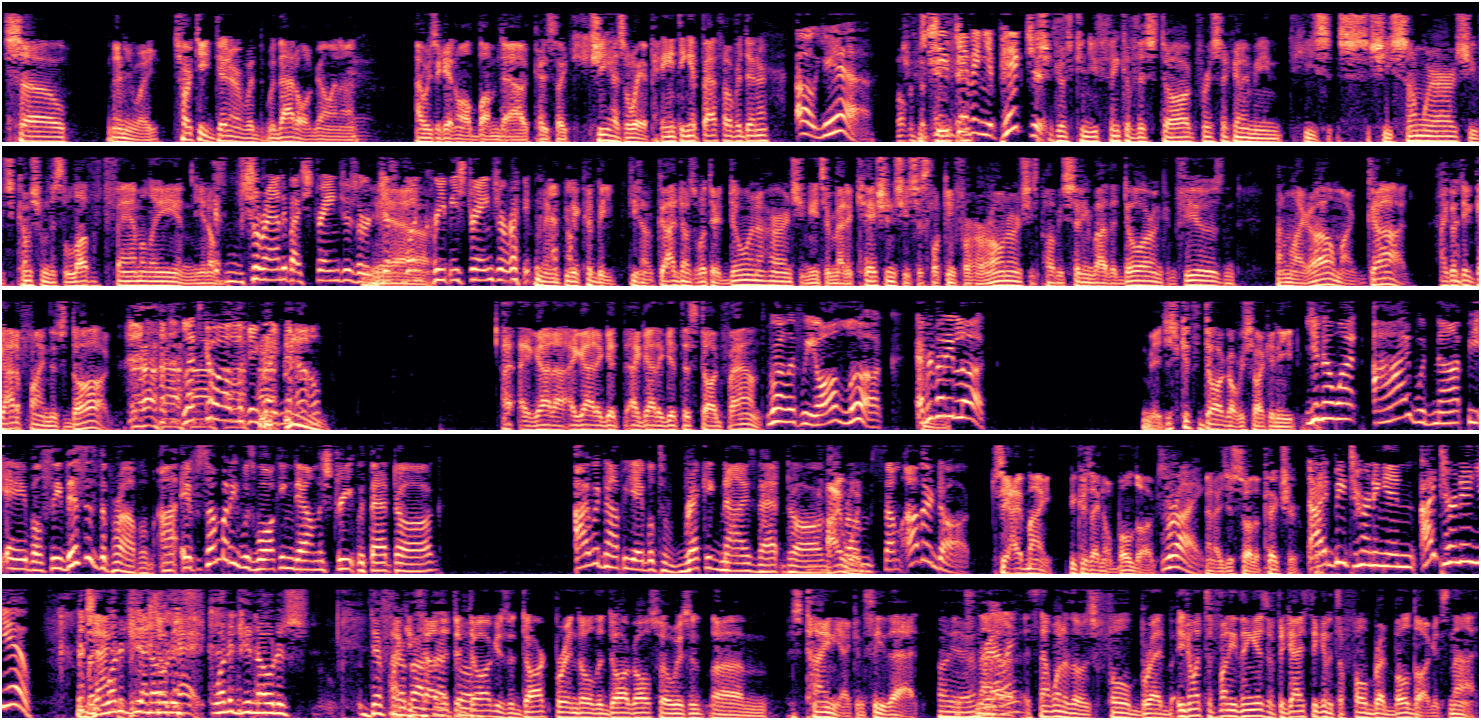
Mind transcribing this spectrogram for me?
So, anyway, it's hard to eat dinner with, with that all going on. I was getting all bummed out because, like, she has a way of painting it, Beth, over dinner. Oh, yeah. What was the She's giving you pictures. She goes, can you think of this dog for a second? I mean, he's she's somewhere. She comes from this loved family, and, you know, Is surrounded by strangers or just one creepy stranger right I mean, now. it could be, you know, God knows what they're doing to her, and she needs her medication. She's just looking for her owner, and she's probably sitting by the door and confused. And I'm like, oh, my God. I go, they got to find this dog. Let's go out looking right now. I, I gotta, I gotta get, I gotta get this dog found. Well, if we all look, everybody look. I mean, just get the dog over so I can eat. You know what? I would not be able. See, this is the problem. Uh, if somebody was walking down the street with that dog, I would not be able to recognize that dog I from would. some other dog. See, I might, because I know bulldogs. Right. And I just saw the picture. I'd be turning in. I'd turn in you. But what did you but that's notice? okay. What did you notice I can tell that, the dog is a dark brindle. The dog also isn't um, is tiny. I can see that. Oh, yeah? It's not, Really? it's not one of those full-bred. You know what the funny thing is? If the guy's thinking it's a full-bred bulldog, it's not.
